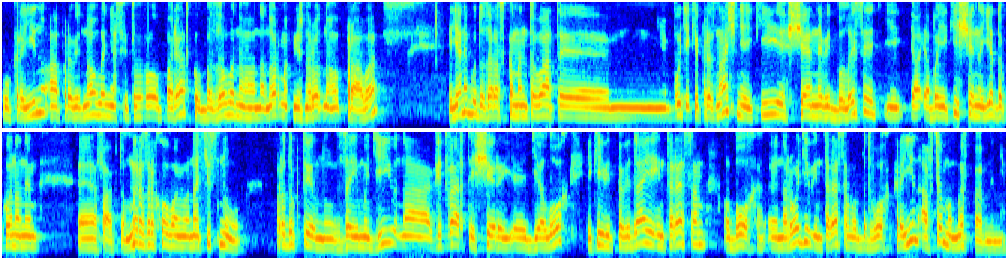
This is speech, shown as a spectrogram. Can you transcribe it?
Україну, а про відновлення світового порядку, базованого на нормах міжнародного права. Я не буду зараз коментувати будь-які призначення, які ще не відбулися, або які ще не є доконаним е, фактом. Ми розраховуємо на тісну продуктивну взаємодію, на відвертий щирий е, діалог, який відповідає інтересам обох е, народів, інтересам обидвох країн. А в цьому ми впевнені.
